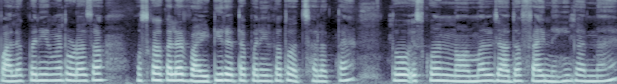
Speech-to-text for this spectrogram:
पालक पनीर में थोड़ा सा उसका कलर वाइट ही रहता है, पनीर का तो अच्छा लगता है। तो इसको नॉर्मल ज़्यादा फ्राई नहीं करना है।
